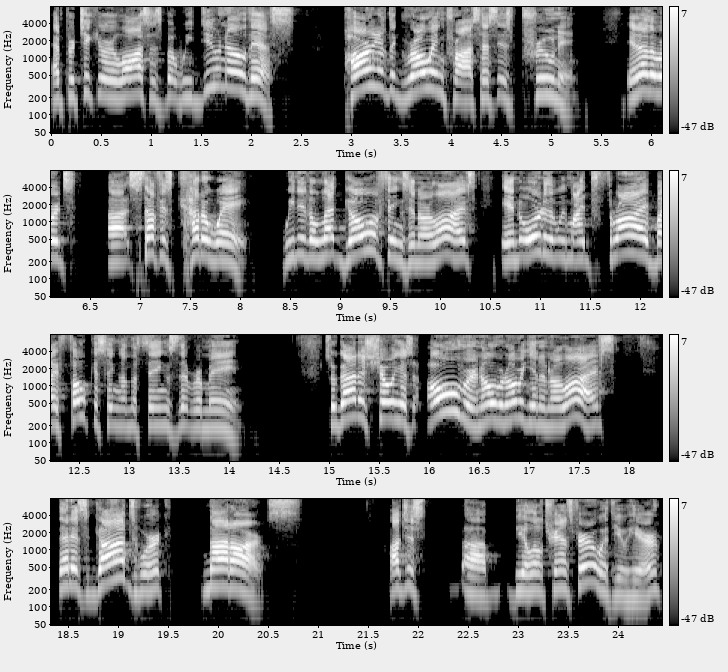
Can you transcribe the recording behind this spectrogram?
and particular losses, but we do know this. Part of the growing process is pruning. In other words, uh, stuff is cut away. We need to let go of things in our lives in order that we might thrive by focusing on the things that remain. So God is showing us over and over and over again in our lives that it's God's work, not ours. I'll just uh, be a little transparent with you here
